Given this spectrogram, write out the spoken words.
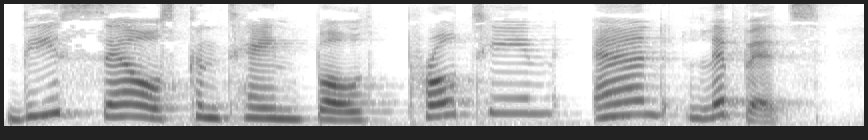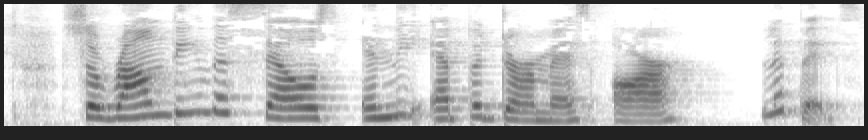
These cells contain both protein and lipids. Surrounding the cells in the epidermis are lipids,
